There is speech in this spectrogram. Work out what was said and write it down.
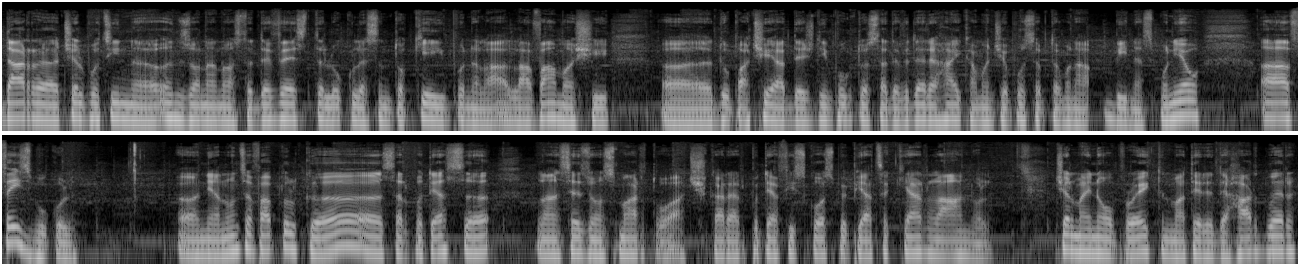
dar uh, cel puțin uh, în zona noastră de vest lucrurile sunt ok până la, la vamă și uh, după aceea, deci din punctul ăsta de vedere, hai că am început săptămâna bine, spun eu. Uh, Facebook-ul uh, ne anunță faptul că s-ar putea să lanseze un smartwatch care ar putea fi scos pe piață chiar la anul. Cel mai nou proiect în materie de hardware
